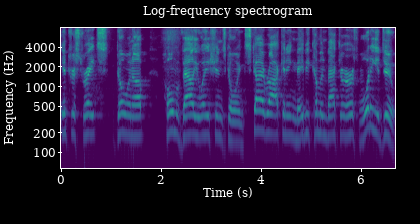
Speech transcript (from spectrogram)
interest rates going up, home evaluations going skyrocketing, maybe coming back to earth. What do you do?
